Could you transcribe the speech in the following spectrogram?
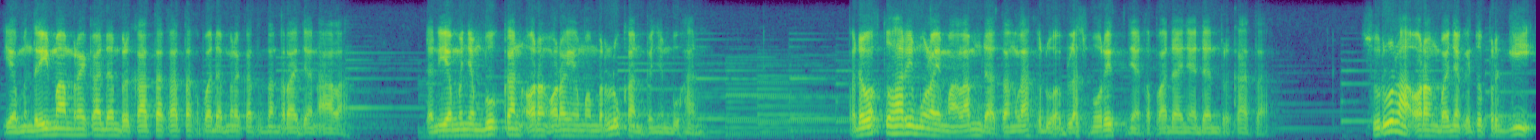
Ia menerima mereka dan berkata-kata kepada mereka tentang kerajaan Allah. Dan ia menyembuhkan orang-orang yang memerlukan penyembuhan. Pada waktu hari mulai malam datanglah kedua belas muridnya kepadanya dan berkata, Suruhlah orang banyak itu pergi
